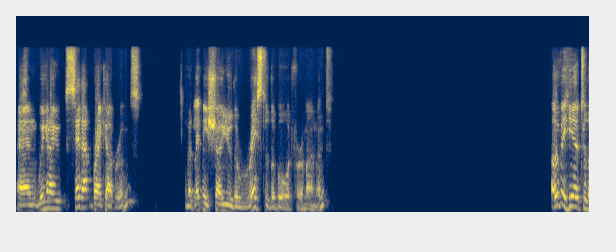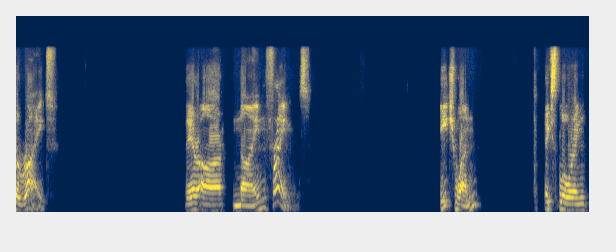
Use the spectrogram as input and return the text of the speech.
And we're going to set up breakout rooms. But let me show you the rest of the board for a moment. Over here to the right, there are nine frames. Each one exploring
